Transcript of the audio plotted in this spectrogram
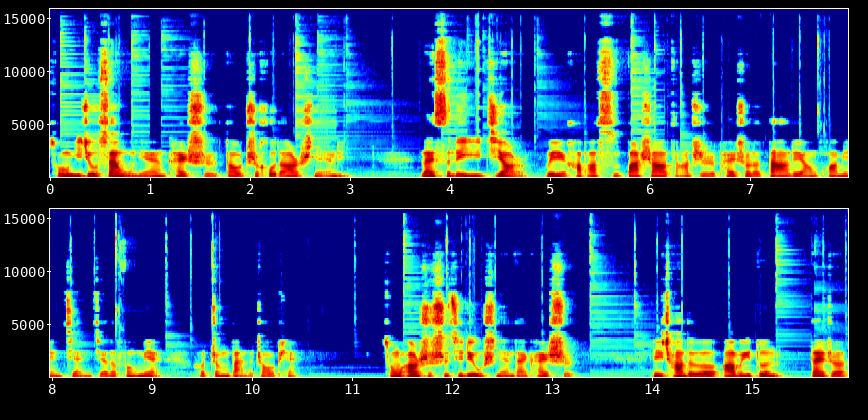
从1935年开始到之后的二十年里，莱斯利·吉尔为《哈帕斯巴沙》杂志拍摄了大量画面简洁的封面和整版的照片。从20世纪60年代开始，理查德·阿维顿带着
